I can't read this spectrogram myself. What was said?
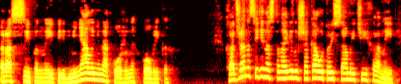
рассыпанное перед менялами на кожаных ковриках. Хаджана Средин остановил Ишака у той самой Чайханы,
